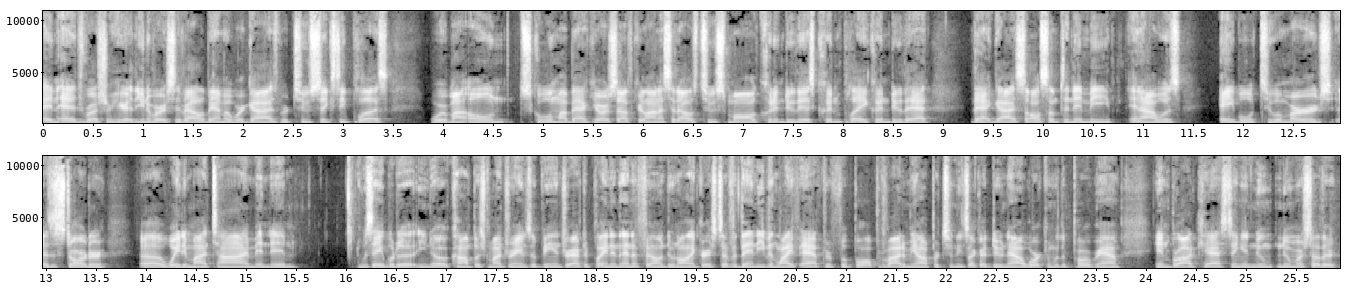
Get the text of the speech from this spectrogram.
an edge rusher here at the University of Alabama, where guys were 260 plus. Where my own school in my backyard, South Carolina, said I was too small, couldn't do this, couldn't play, couldn't do that. That guy saw something in me, and I was able to emerge as a starter, uh, my time, and, and was able to you know accomplish my dreams of being drafted, playing in the NFL, and doing all that great stuff. And then even life after football provided me opportunities like I do now, working with the program in broadcasting and num- numerous other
